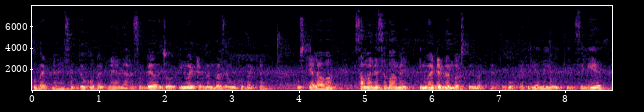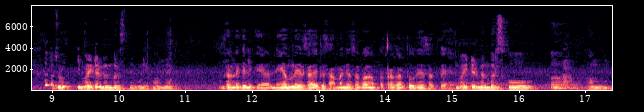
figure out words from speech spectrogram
को बैठना है सभ्यों को बैठना है धारा सभ्य जो इन्वाइटेड मेंबर्स हैं उनको बैठना है। उसके अलावा सामान्य सभा में इन्वाइटेड मेंबर्स को ही बैठना है। तो वो प्रक्रिया नहीं होती इसीलिए जो इन्वाइटेड मेंबर्स थे उन्हीं को हमने सर लेकिन नियम में ऐसा है कि सामान्य सभा में पत्रकार तो रह सकते हैं। इन्वाइटेड मेंबर्स को अ, हम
